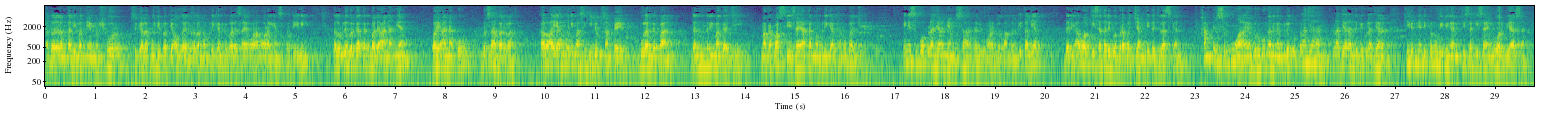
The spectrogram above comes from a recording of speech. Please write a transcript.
atau dalam kalimatnya yang masyhur segala puji bagi Allah yang telah memberikan kepada saya orang-orang yang seperti ini. Lalu beliau berkata kepada anaknya wahai anakku bersabarlah. Kalau ayahmu ini masih hidup sampai bulan depan dan menerima gaji maka pasti saya akan memberikan kamu baju. Ini sebuah pelajaran yang besar dari Umar radhiyallahu dan kita lihat dari awal kisah tadi beberapa jam kita jelaskan hampir semua yang berhubungan dengan beliau itu pelajaran pelajaran demi pelajaran. Hidupnya dipenuhi dengan kisah-kisah yang luar biasa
